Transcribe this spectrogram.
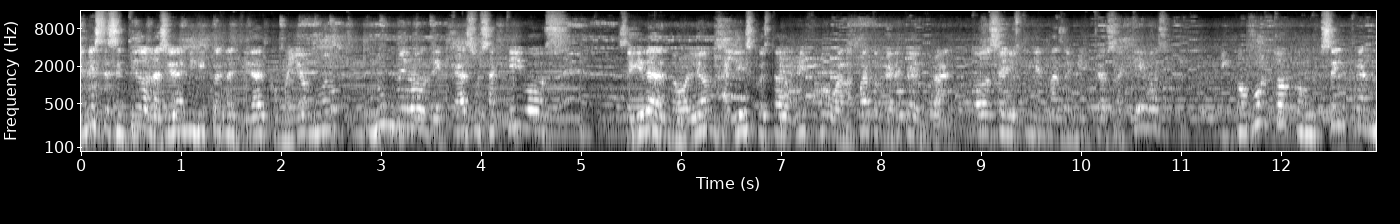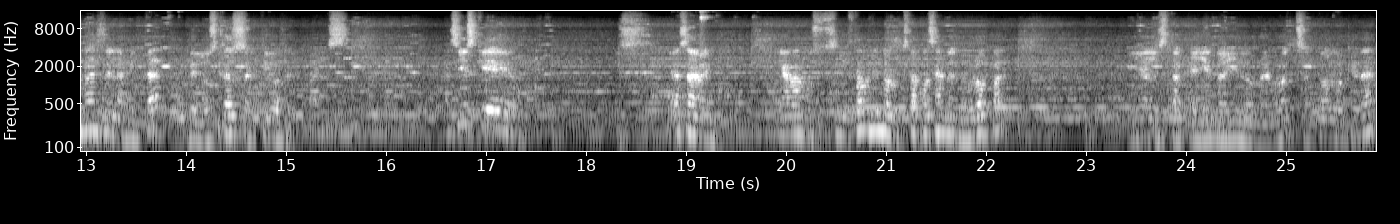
En este sentido, la Ciudad de México es la entidad con mayor número de casos activos, seguida de Nuevo León, Jalisco, Estado de México, Guanajuato, Querétaro y Durango. Todos ellos tienen más de mil casos activos. En conjunto, concentran más de la mitad de los casos activos del país. Así es que, ya saben, ya vamos, si estamos viendo lo que está pasando en Europa, y ya le está cayendo ahí los rebrotes a todo lo que dan,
